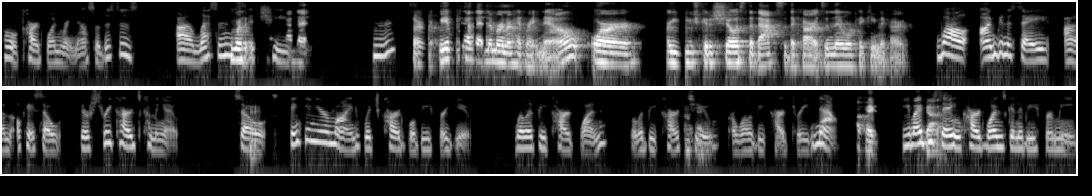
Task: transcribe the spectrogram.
pull card one right now. So this is uh lessons Worth- achieved. Hmm? Sorry, we have to have that number in our head right now, or are you going to show us the backs of the cards and then we're picking the card? Well, I'm gonna say, um, okay, so there's three cards coming out. So Okay. think in your mind which card will be for you. Will it be card one? Will it be card Okay. two? Or will it be card three? Now, Okay. You might be it. saying card one's gonna be for me,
